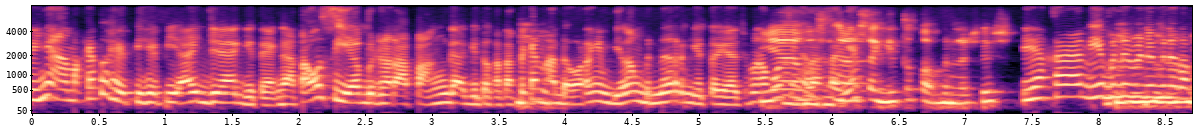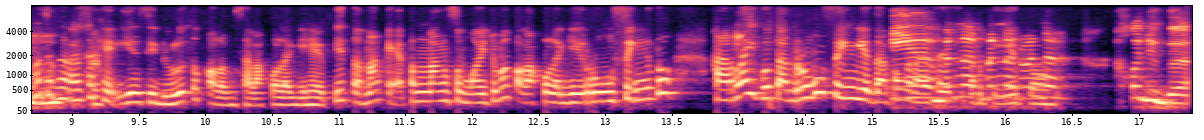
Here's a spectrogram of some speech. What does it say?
kayaknya anaknya tuh happy happy aja gitu ya nggak tahu sih ya bener apa enggak gitu tapi kan ada orang yang bilang bener gitu ya cuma aku sih aku ngerasanya ngerasa gitu kok bener sih. Iya kan, iya bener-bener bener aku tuh ngerasa kayak iya sih dulu tuh kalau misalnya aku lagi happy tenang kayak tenang semuanya cuma kalau aku lagi rungsing tuh Carla ikutan rungsing gitu aku Iya ngerasa bener seperti bener itu. bener. Aku juga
